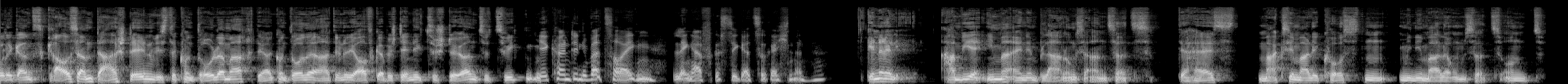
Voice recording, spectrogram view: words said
oder ganz grausam darstellen, wie es der Controller macht. Der Controller hat nur die Aufgabe, ständig zu stören, zu zwicken. Ihr könnt ihn überzeugen, längerfristiger zu rechnen. Ne? Generell haben wir immer einen Planungsansatz, der heißt maximale Kosten, minimaler Umsatz. Und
